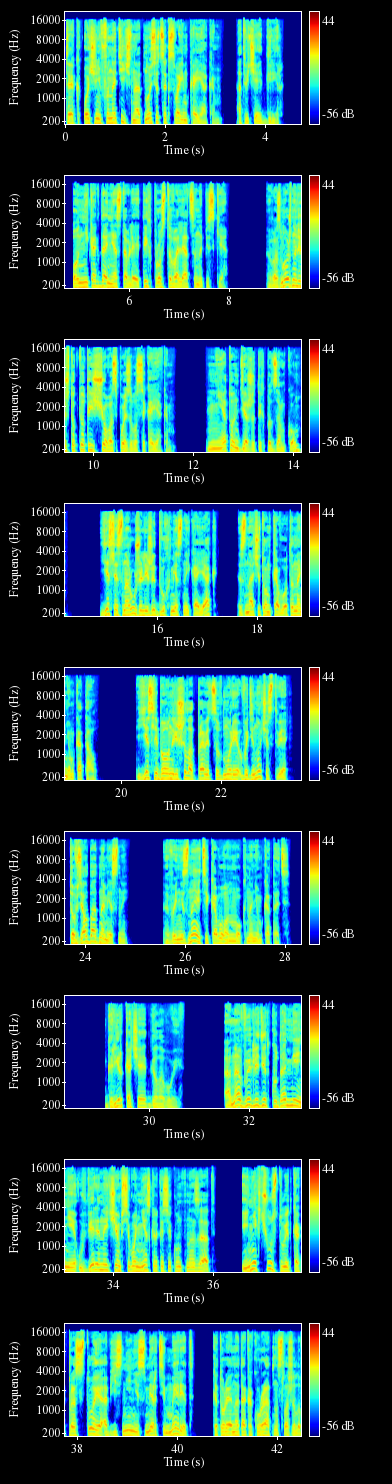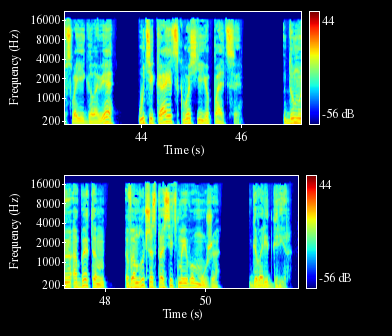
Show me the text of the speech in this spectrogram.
«Тек очень фанатично относится к своим каякам», — отвечает Грир. «Он никогда не оставляет их просто валяться на песке». «Возможно ли, что кто-то еще воспользовался каяком?» «Нет, он держит их под замком. Если снаружи лежит двухместный каяк, значит, он кого-то на нем катал. Если бы он решил отправиться в море в одиночестве, то взял бы одноместный. Вы не знаете, кого он мог на нем катать?» Грир качает головой. Она выглядит куда менее уверенной, чем всего несколько секунд назад, и Ник чувствует, как простое объяснение смерти Мэрит, которое она так аккуратно сложила в своей голове, утекает сквозь ее пальцы. Думаю об этом, «Вам лучше спросить моего мужа», — говорит Грир.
